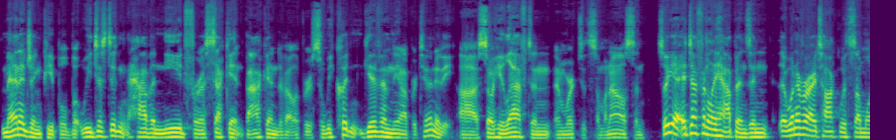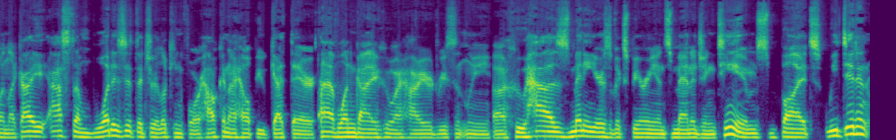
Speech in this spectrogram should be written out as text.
managing people, but we just didn't have a need for a second backend developer. So we couldn't give him the opportunity. Uh, so he left and, and worked with someone else. And so yeah, it definitely happens. And whenever I talk with someone, like I ask them, what is it that you're looking for? How can I help you get there? I have one guy who I hired recently uh, who has many years of experience managing teams, but we didn't,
